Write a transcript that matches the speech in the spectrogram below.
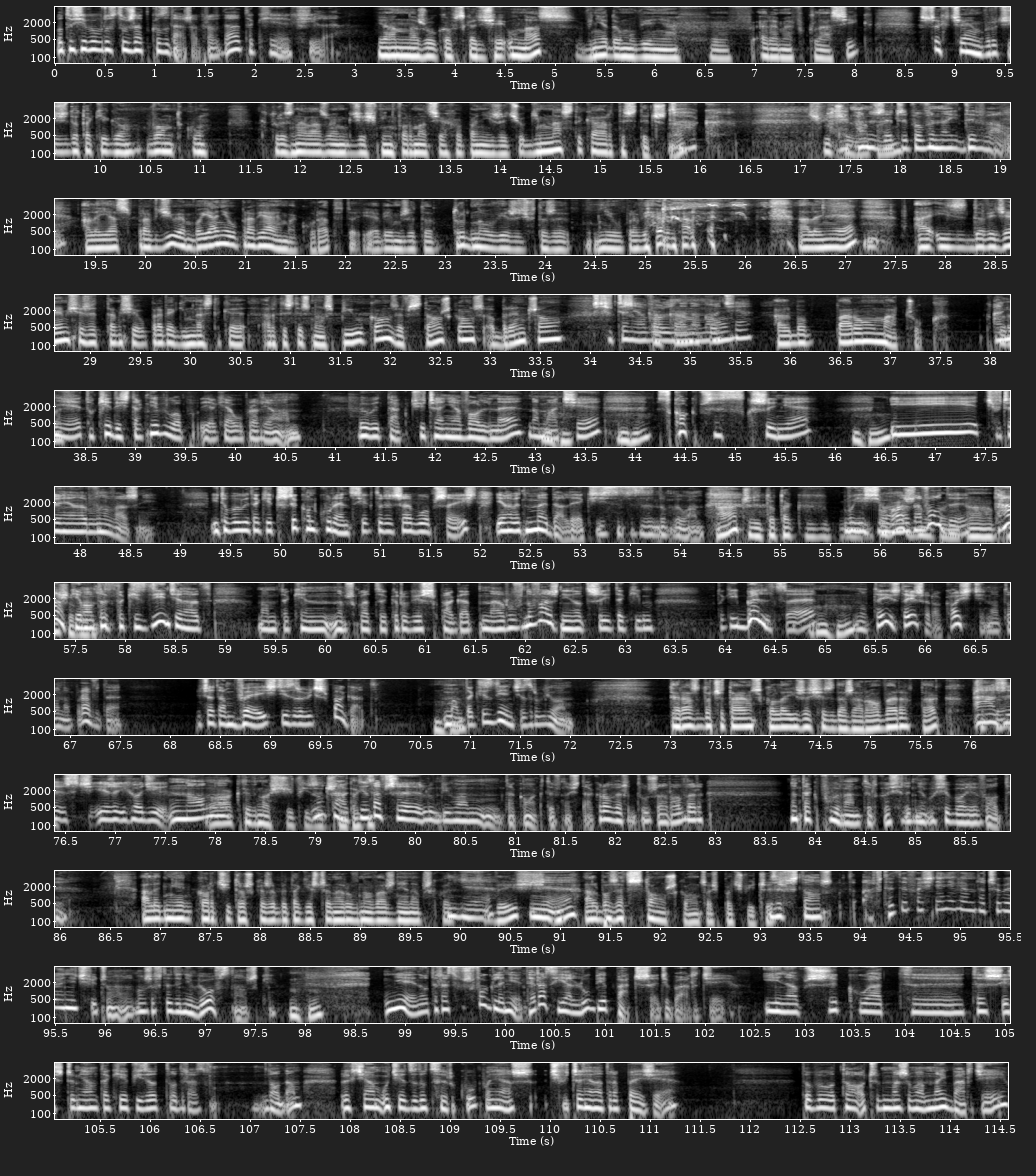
Bo to się po prostu rzadko zdarza, prawda? Takie chwile. Joanna Żółkowska dzisiaj u nas w Niedomówieniach w RMF Classic. Jeszcze chciałem wrócić do takiego wątku, który znalazłem gdzieś w informacjach o pani życiu. Gimnastyka artystyczna. Tak. Ćwiczyła Ale pan pani. rzeczy powynajdywał. Ale ja sprawdziłem, bo ja nie uprawiałem akurat. To ja wiem, że to trudno uwierzyć w to, że nie uprawiałem, ale, ale nie. A i dowiedziałem się, że tam się uprawia gimnastykę artystyczną z piłką, ze wstążką, z obręczą Ćwiczenia Z wolne na macie. albo parą maczuk. A nie, to kiedyś tak nie było, jak ja uprawiałam. Były tak, ćwiczenia wolne na macie, Mhm, skok przez skrzynię mhm. i ćwiczenia na równoważni. I to były takie trzy konkurencje, które trzeba było przejść. Ja nawet medal jakiś zdobyłam. A, czyli to tak Bo jeździłam poważnie na zawody. A, tak, ja mam te, takie zdjęcie nawet. Mam takie, na przykład jak robię szpagat na równoważni, no czyli takim, takiej belce, Mhm. no tej, tej szerokości, no to naprawdę. I trzeba tam wejść i zrobić szpagat. Mhm. Mam takie zdjęcie, zrobiłam. Teraz doczytałem z kolei, że się zdarza rower, tak? Czy A, to że jeżeli chodzi, no, O no, aktywności no fizycznej. tak, takie. ja zawsze lubiłam taką aktywność, tak, rower, dużo rower. No tak pływam tylko średnio, bo się boję wody. Ale nie korci troszkę, żeby tak jeszcze na równoważnie na przykład Nie, wyjść? nie. Albo ze wstążką coś poćwiczyć? Ze wstąż... A wtedy właśnie nie wiem, dlaczego ja nie ćwiczyłam. Może wtedy nie było wstążki. Mhm. Nie, no teraz już w ogóle nie. Teraz ja lubię patrzeć bardziej. I na przykład y, też jeszcze miałam taki epizod, to od razu dodam, że chciałam uciec do cyrku, ponieważ ćwiczenia na trapezie to było to, o czym marzyłam najbardziej.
